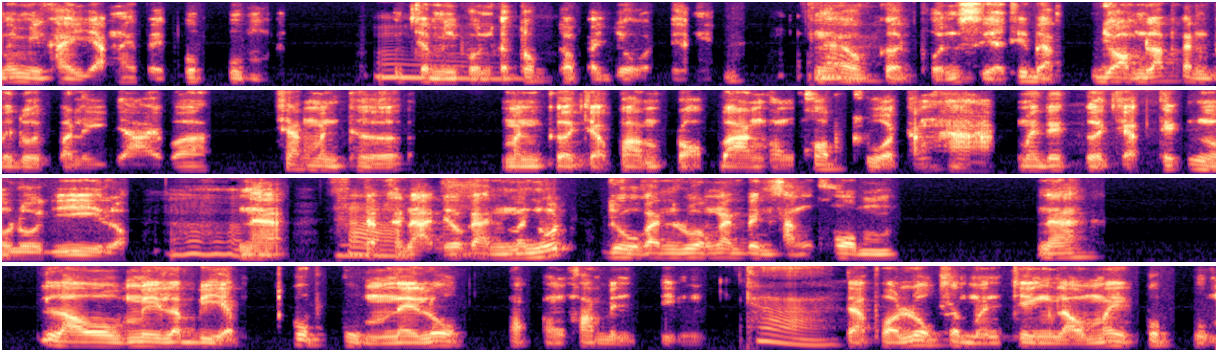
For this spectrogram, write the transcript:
ไม่มีใครอยากให้ไปควบคุมอืจะมีผลกระทบต่อประโยชน์อย่างนี้นะ แล้วเกิดผลเสียที่แบบยอมรับกันไปโดยปริยายว่า ช่างมันเถอะมันเกิดจากความเปราะบางของครอบครัวต่างหาก ไม่ได้เกิดจากเทคโนโลยีหรอกเออนะฮะค่ะแต่ขณะเดียวกันมนุษย์อยู่กันรวมกันเป็นสังคมนะ เรามีระเบียบควบคุมในโลกของความเป็นจริงค่ะแต่พอโลกเสมือนจริงเราไม่ควบคุม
